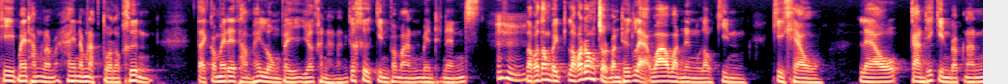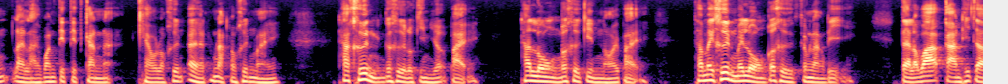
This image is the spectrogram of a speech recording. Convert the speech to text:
ที่ไม่ทำน้ำให้น้ำหนักตัวเราขึ้น แต่ก็ไม่ได้ทำให้ลงไปเยอะขนาดนั้น ก็คือกินประมาณ maintenance อือหือเราก็ต้องไปเราก็ต้องจดบันทึกแหละว่าวันหนึ่งเรากินกี่แคล แล้วการที่กินแบบนั้นหลาย ๆ วันติดติดๆกันอะแคลเราขึ้นเออน้ำหนักเราขึ้นไหม ถ้าขึ้นก็คือเรากินเยอะไป ถ้าลงก็คือกินน้อยไป ถ้าไม่ขึ้นไม่ลงก็คือกำลังดี แต่ละว่าการที่จะ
